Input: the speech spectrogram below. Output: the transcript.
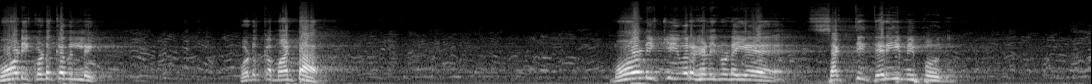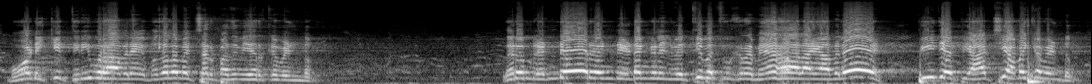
மோடி கொடுக்கவில்லை. கொடுக்க மாட்டார். மோடிக்கு இவர்களினுடைய சக்தி தெரியும் இப்போது. மோடிக்கு திரிபுராவிலே முதலமைச்சர் பதவி ஏற்க வேண்டும். வெறும் ரெண்டே ரெண்டு இடங்களில் வெற்றி பெற்றிருக்கிற மேகாலயாவிலே பிஜேபி ஆட்சி அமைக்க வேண்டும்.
